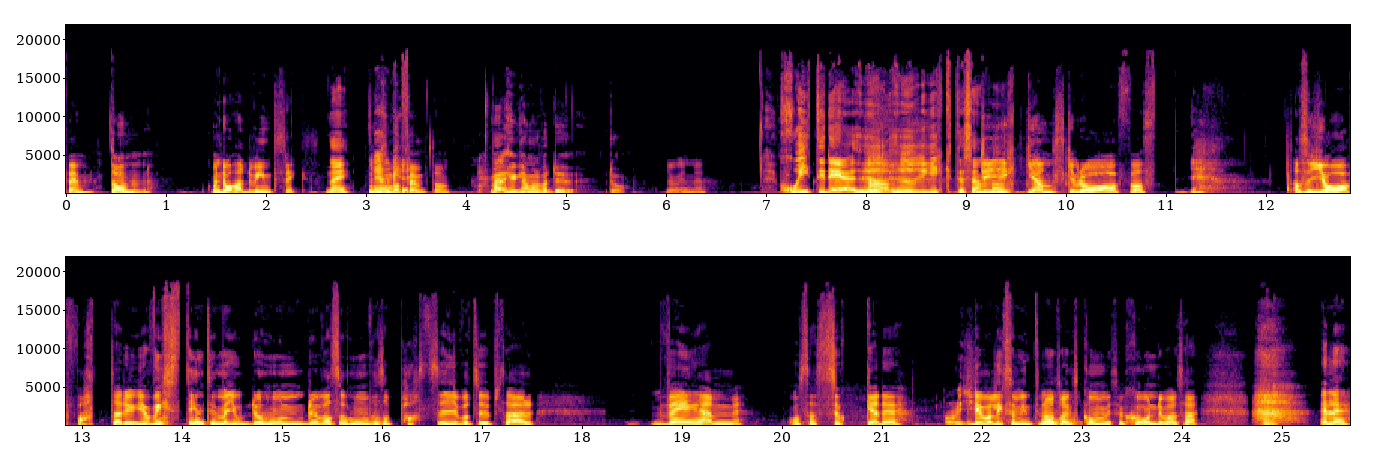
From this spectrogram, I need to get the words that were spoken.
15. Men då hade vi inte sex. Nej. När hon var 15. Men Hur gammal var du? Jag vet inte. Skit i det. Hur, Ja. hur gick det sen Det då? gick ganska bra fast Alltså jag fattade, jag visste inte hur man gjorde. Hon, det var så, hon var så passiv och typ så här vän och så här suckade. Det var liksom inte någon slags konversation. Det var så här eller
